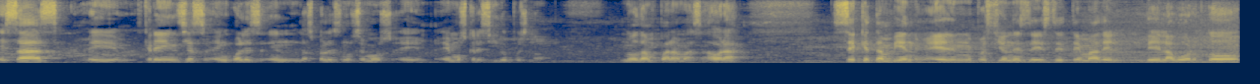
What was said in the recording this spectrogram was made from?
esas eh, creencias en, cuales, en las cuales nos hemos, eh, hemos crecido, pues no, no dan para más. Ahora, sé que también en cuestiones de este tema del, del aborto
